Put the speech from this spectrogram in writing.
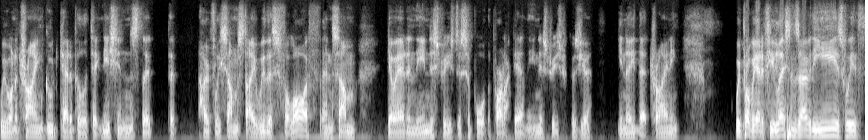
We want to train good Caterpillar technicians that that hopefully some stay with us for life and some go out in the industries to support the product out in the industries because you you need that training. We probably had a few lessons over the years with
